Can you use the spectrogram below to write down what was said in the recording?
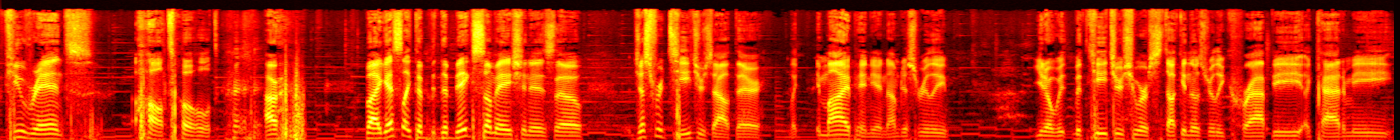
a few rants all told. Our- but I guess like the the big summation is though, just for teachers out there, like in my opinion, I'm just really, you know, with, with teachers who are stuck in those really crappy academy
